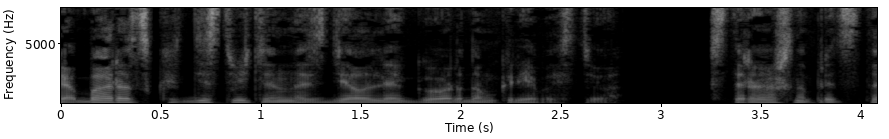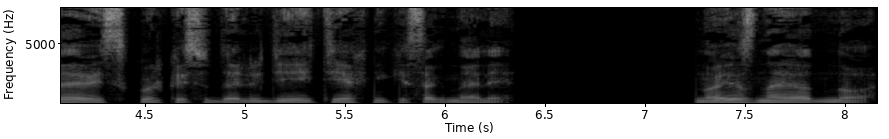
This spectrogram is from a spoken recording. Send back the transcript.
Хабаровск действительно сделали городом-крепостью. Страшно представить, сколько сюда людей и техники согнали. Но я знаю одно.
